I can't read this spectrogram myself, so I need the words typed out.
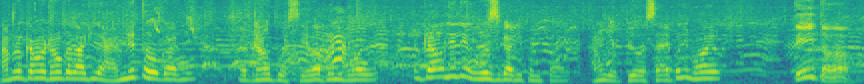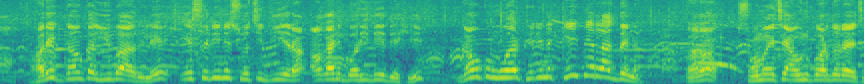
हाम्रो गाउँठाउँको लागि हामीले त हो गर्ने। गाउँको सेवा पनि भयो। गाउँले रोजगारी पनि पायो हाम्रो व्यवसाय पनि भयो। त्यही त। हरेक गाउँका युवाहरूले यसरी नै सोचिदिएर अगाडि बढिदिएदेखि गाउँको मुहार फेरि नै केही बेर लाग्दैन। तर समय चाहिँ आउनु पर्दो रहेछ।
